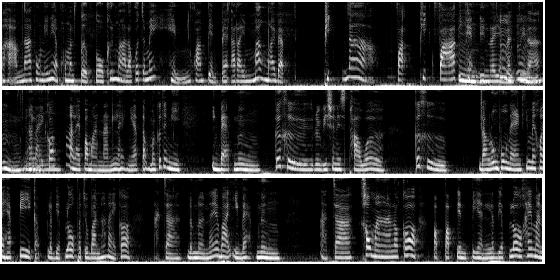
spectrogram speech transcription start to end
มหาอำนาจพวกนี้เนี่ยพอมันเติบโตขึ้นมาเราก็จะไม่เห็นความเปลี่ยนแปลงอะไรมากมายแบบพลิกหน้าฟ้าพลิกฟ้าพลิกแผ่นดินอะไรอย่างนั้นสินะอืมอืมอะไรก็อะไรประมาณนั้นอะไรเงี้ยแต่มันก็จะมีอีกแบบหนึ่งก็คือ revisionist power ก็คือดาวรุ่งพุ่งแรงที่ไม่ค่อยแฮปปี้กับระเบียบโลกปัจจุบันเท่าไหร่ก็อาจจะดำเนินนโยบายอีกแบบหนึ่งอาจจะเข้ามาแล้วก็ปรับปรับเปลี่ยนเปลี่ยนระเบียบโลกให้มัน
